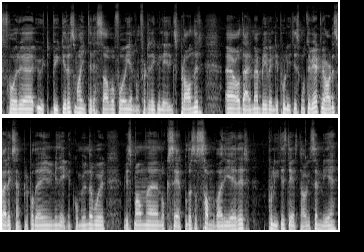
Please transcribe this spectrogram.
for eh, utbyggere som har interesse av å få gjennomført reguleringsplaner, eh, og dermed blir veldig politisk motivert. Vi har dessverre eksempler på det i min egen kommune, hvor hvis man nok ser på det, så samvarierer politisk deltakelse med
